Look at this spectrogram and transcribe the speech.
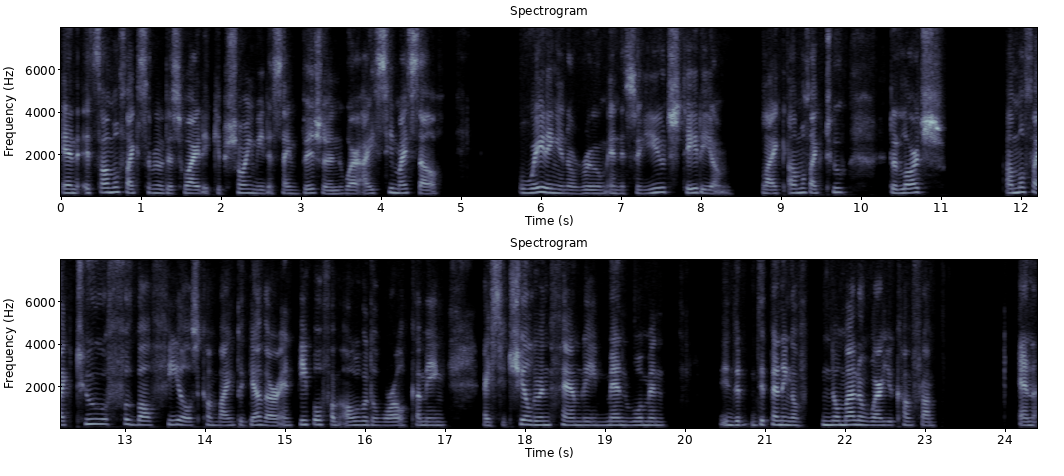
and it's almost like similar this way they keep showing me the same vision where i see myself waiting in a room and it's a huge stadium, like almost like two, the large, almost like two football fields combined together, and people from all over the world coming. I see children, family, men, women, the, depending of no matter where you come from. And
